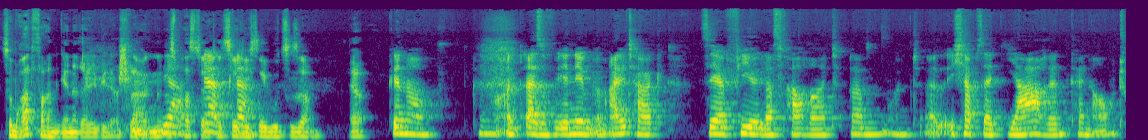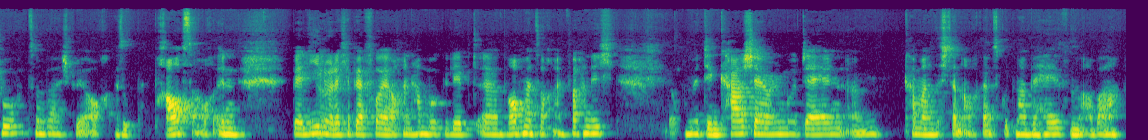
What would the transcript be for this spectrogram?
zum Radfahren generell wieder schlagen. Ne? Das Ja, passt ja, ja, tatsächlich klar. sehr gut zusammen. Ja. Genau, genau. Und also wir nehmen im Alltag sehr viel das Fahrrad. Ähm, und also ich habe seit Jahren kein Auto, zum Beispiel auch, also brauchst auch in Berlin Ja. oder ich habe ja vorher auch in Hamburg gelebt, äh, braucht man es auch einfach nicht. Und mit den Carsharing-Modellen ähm, kann man sich dann auch ganz gut mal behelfen, aber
